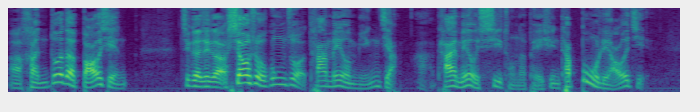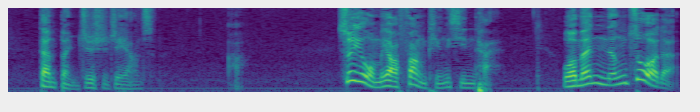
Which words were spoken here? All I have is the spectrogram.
啊，很多的保险。这个这个销售工作，他没有明讲。啊，他也没有系统的培训，他不了解，但本质是这样子啊，所以我们要放平心态，我们能做的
